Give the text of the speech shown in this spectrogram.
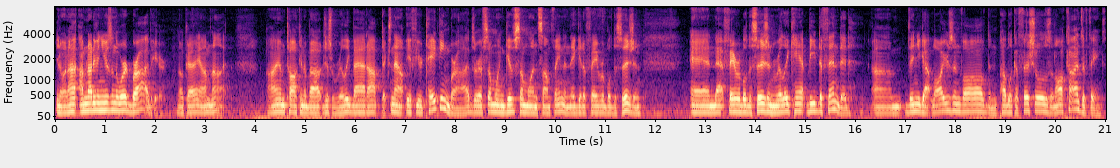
you know, and I, I'm not even using the word bribe here. Okay, I'm not. I am talking about just really bad optics. Now, if you're taking bribes or if someone gives someone something and they get a favorable decision, and that favorable decision really can't be defended, um, then you got lawyers involved and public officials and all kinds of things.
